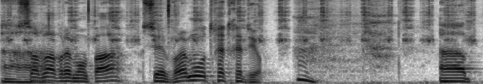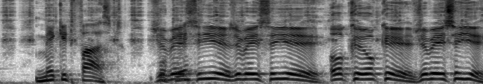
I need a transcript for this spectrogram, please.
Ça va vraiment pas, c'est vraiment très très dur. Make it fast Je vais essayer, je vais essayer. Ok, ok, je vais essayer.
